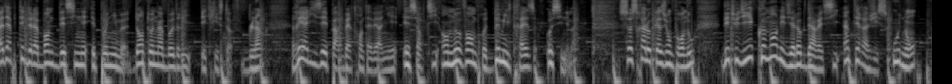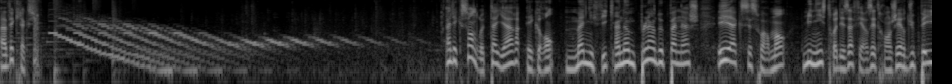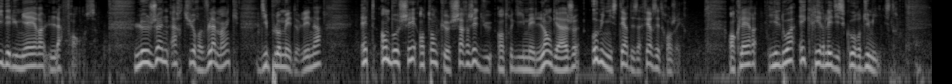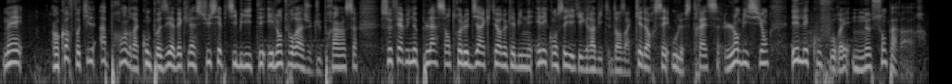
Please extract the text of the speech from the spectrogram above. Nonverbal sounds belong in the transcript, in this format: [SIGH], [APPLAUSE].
adaptée de la bande dessinée éponyme d'Antonin Baudry et Christophe Blain, réalisée par Bertrand Tavernier et sortie en novembre 2013 au cinéma. Ce sera l'occasion pour nous d'étudier comment les dialogues d'un récit interagissent ou non avec l'action. Alexandre Taillard est grand, magnifique, un homme plein de panache et accessoirement ministre des Affaires étrangères du pays des Lumières, la France. Le jeune Arthur Vlaminck, diplômé de l'ENA, est embauché en tant que chargé du langage au ministère des Affaires étrangères. En clair, il doit écrire les discours du ministre. Mais encore faut-il apprendre à composer avec la susceptibilité et l'entourage du prince, se faire une place entre le directeur de cabinet et les conseillers qui gravitent dans un quai d'Orsay où le stress, l'ambition et les coups fourrés ne sont pas rares.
